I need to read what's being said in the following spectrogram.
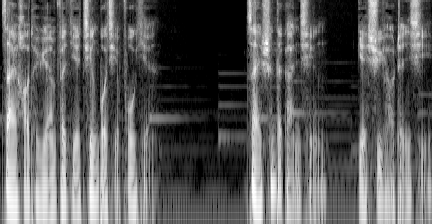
再好的缘分也经不起敷衍，再深的感情也需要珍惜。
